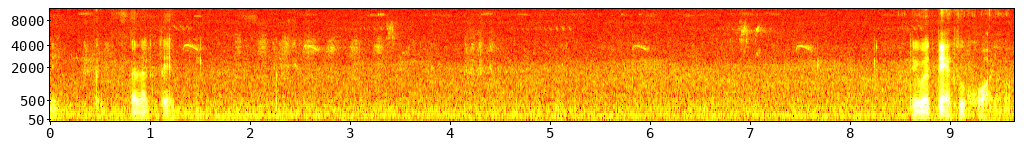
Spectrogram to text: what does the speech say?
นี่กำลังแตกเรียกว่าแตกทุกขอนะครับ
